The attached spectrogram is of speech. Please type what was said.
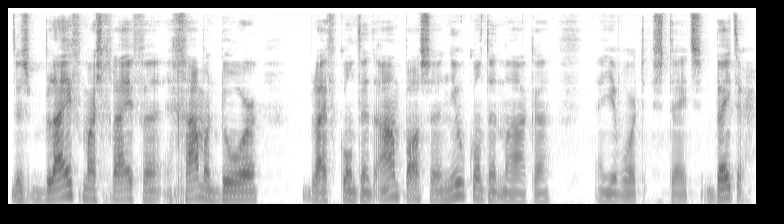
Dus blijf maar schrijven en ga maar door. Blijf content aanpassen, nieuw content maken en je wordt steeds beter.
